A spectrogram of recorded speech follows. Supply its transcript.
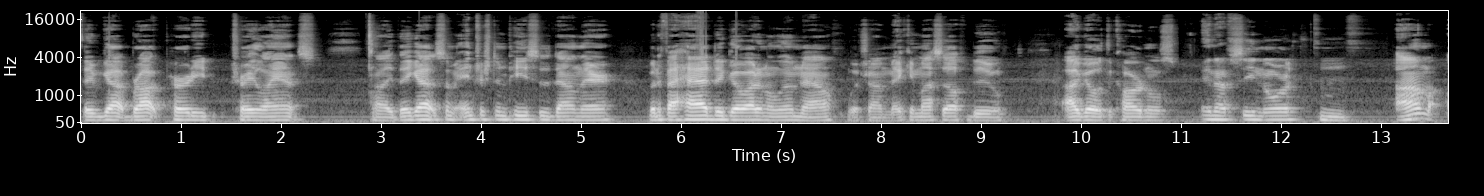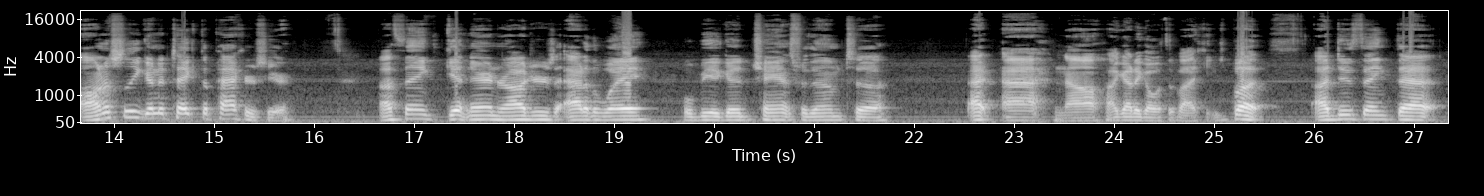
they've got Brock Purdy, Trey Lance, uh, they got some interesting pieces down there. But if I had to go out on a limb now, which I'm making myself do, I go with the Cardinals. NFC North. Hmm. I'm honestly gonna take the Packers here. I think getting Aaron Rodgers out of the way will be a good chance for them to. I, ah, no, I got to go with the Vikings. But I do think that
